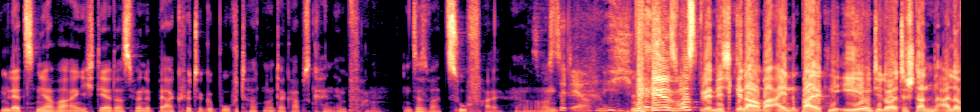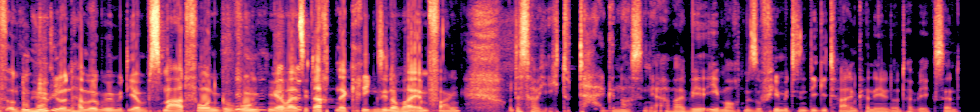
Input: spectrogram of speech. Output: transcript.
im letzten Jahr war eigentlich der, dass wir eine Berghütte gebucht hatten und da gab es keinen Empfang. Und das war Zufall. Ja. Das wusstet ihr auch nicht. nee, das wussten wir nicht, genau. Aber ein Balken eh und die Leute standen alle auf irgendeinem Hügel und haben irgendwie mit ihrem Smartphone gewunken, ja, weil sie dachten, da kriegen sie nochmal Empfang. Und das habe ich echt total genossen, ja, weil wir eben auch so viel mit diesen digitalen Kanälen unterwegs sind.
